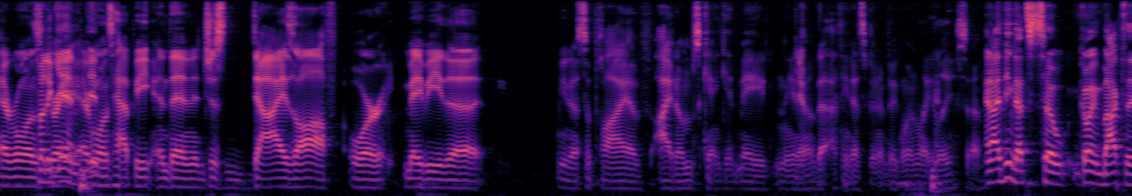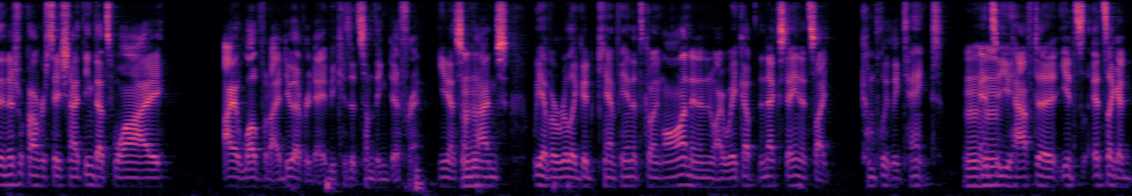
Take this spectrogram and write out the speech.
everyone's But great, again, it- everyone's happy, and then it just dies off, or maybe the you know supply of items can't get made. You know, that I think that's been a big one lately. So And I think that's so going back to the initial conversation, I think that's why I love what I do every day because it's something different. You know, Mm-hmm. sometimes we have a really good campaign that's going on and then I wake up the next day and it's like completely tanked. And Mm-hmm. so you have to it's it's like a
